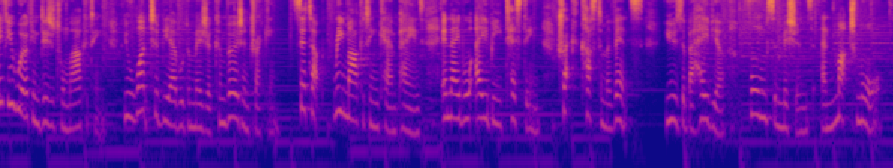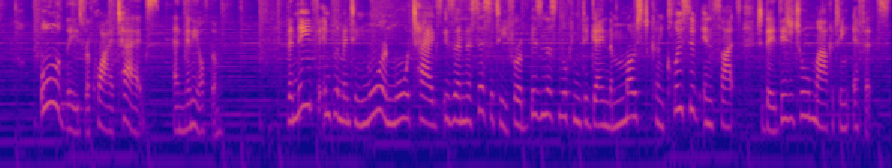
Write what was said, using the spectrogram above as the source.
If you work in digital marketing, you'll want to be able to measure conversion tracking, set up remarketing campaigns, enable A B testing, track custom events, user behaviour, form submissions, and much more. All of these require tags, and many of them. The need for implementing more and more tags is a necessity for a business looking to gain the most conclusive insights to their digital marketing efforts.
